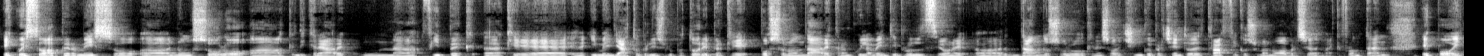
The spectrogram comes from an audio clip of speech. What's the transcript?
E questo ha permesso uh, non solo uh, di creare un feedback uh, che è eh, immediato per gli sviluppatori perché possono andare tranquillamente in produzione dando solo, che ne so, il 5% del traffico sulla nuova versione del mic frontend e poi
